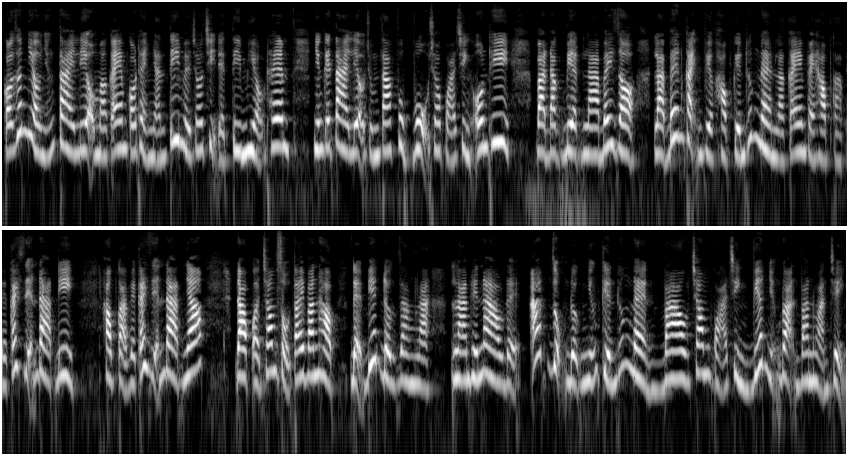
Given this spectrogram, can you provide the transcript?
Có rất nhiều những tài liệu mà các em có thể nhắn tin về cho chị để tìm hiểu thêm. Những cái tài liệu chúng ta phục vụ cho quá trình ôn thi. Và đặc biệt là bây giờ, là bên cạnh việc học kiến thức nền là các em phải học cả về cách diễn đạt đi. Học cả về cách diễn đạt nhá. Đọc ở trong sổ tay văn học để biết được rằng là làm thế nào để áp dụng được những kiến thức nền vào trong quá trình viết những đoạn văn hoàn chỉnh.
